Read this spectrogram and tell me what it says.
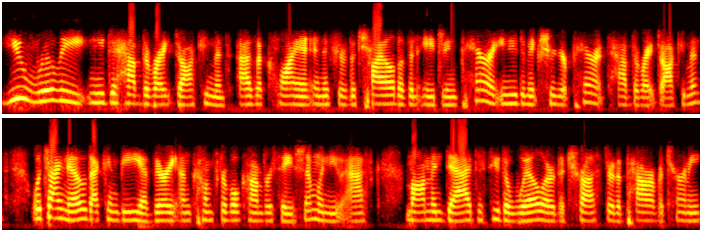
you really need to have the right documents as a client. And if you're the child of an aging parent, you need to make sure your parents have the right documents, which I know that can be a very uncomfortable conversation when you ask mom and dad to see the will or the trust or the power of attorney.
